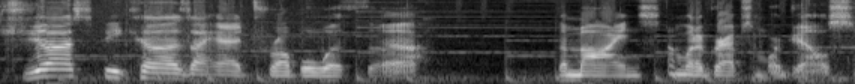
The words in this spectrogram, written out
Just because I had trouble with, uh, the mines, I'm gonna grab some more gels.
